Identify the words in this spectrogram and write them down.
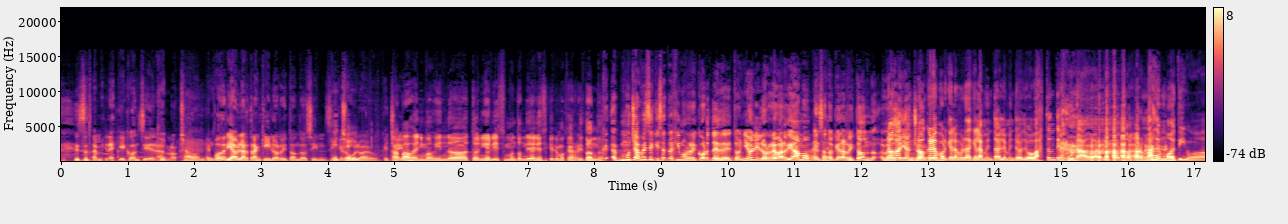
eso también hay que considerarlo. Chabón, Eh, podría hablar tranquilo Ritondo sin, que lo vuelva algo. Qué Capaz venimos viendo Tonioli hace un montón de años y queremos que es Ritondo. Eh, Muchas veces quizás trajimos recortes de Tonioli y lo rebardeamos pensando que era Ritondo. ¿Es no, verdad, Yancho? no creo porque la verdad que lamentablemente lo tengo bastante junado a Ritondo por más de un motivo.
